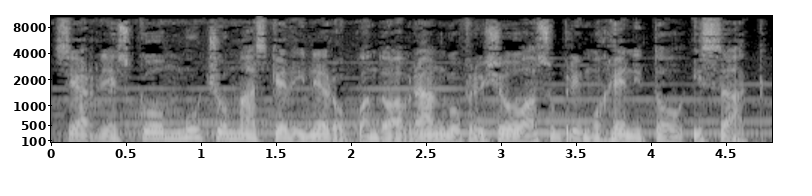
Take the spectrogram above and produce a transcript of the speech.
Se arriesgó mucho más que dinero cuando Abraham ofreció a su primogénito Isaac.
